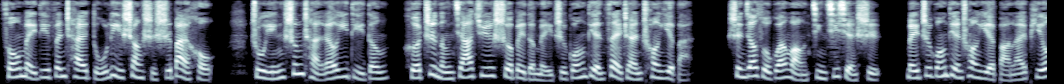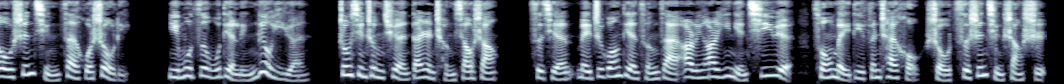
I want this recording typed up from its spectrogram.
从美的分拆独立上市失败后，主营生产 LED 灯和智能家居设备的美智光电再战创业板。深交所官网近期显示，美智光电创业板 IPO 申请再获受理，拟募资五点零六亿元，中信证券担任承销商。此前，美智光电曾在二零二一年七月从美的分拆后首次申请上市，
